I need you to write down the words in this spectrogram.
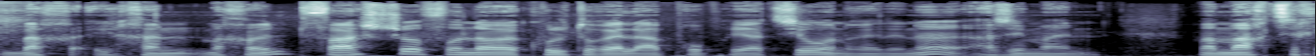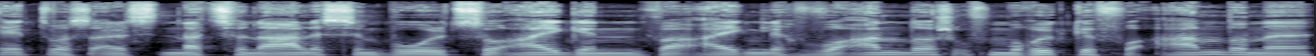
man, man könnte fast schon von einer kulturellen Appropriation reden. Ne? Also ich meine, man macht sich etwas als nationales Symbol zu eigen, was eigentlich woanders auf dem Rücken von anderen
